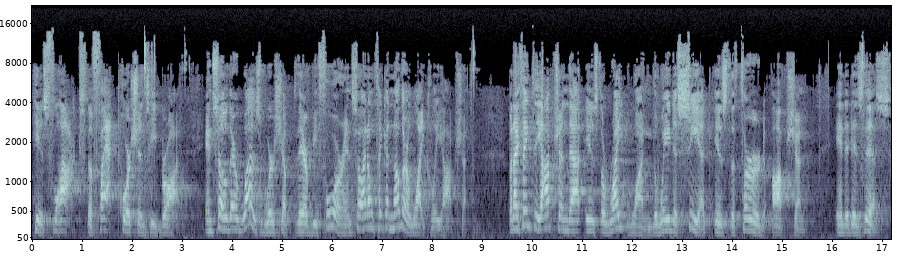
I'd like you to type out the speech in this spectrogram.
his flocks, the fat portions he brought. And so there was worship there before, and so I don't think another likely option. But I think the option that is the right one, the way to see it, is the third option. And it is this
